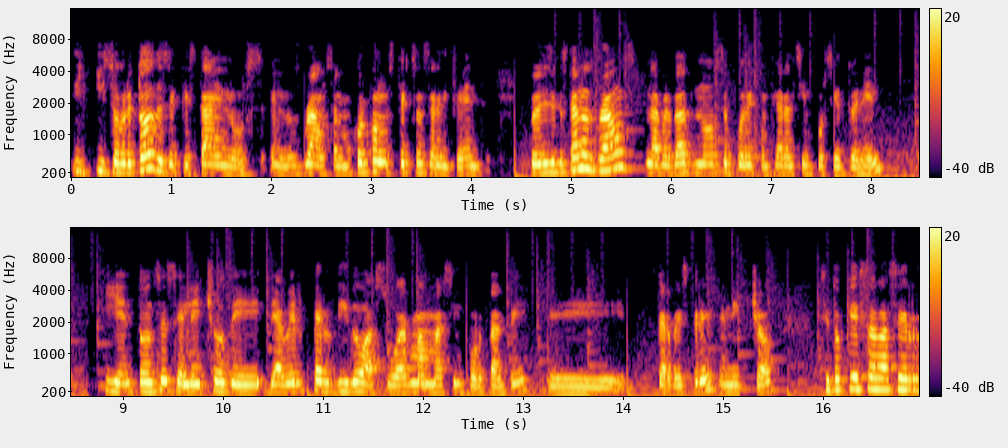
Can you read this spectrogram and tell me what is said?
y, sobre todo desde que está en los, en los Browns. A lo mejor con los Texans era diferente, pero desde que está en los Browns, la verdad no se puede confiar al 100% en él. Y entonces el hecho de, haber perdido a su arma más importante eh, terrestre, en Nick Chubb, siento que esa va a ser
